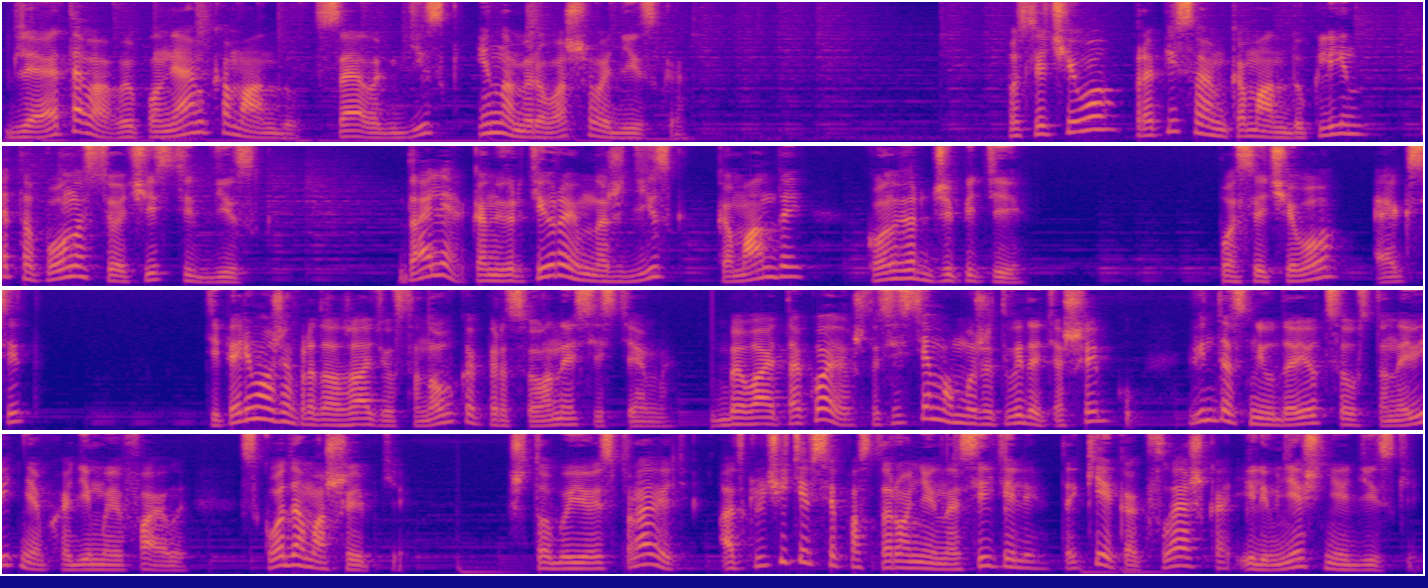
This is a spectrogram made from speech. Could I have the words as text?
Для этого выполняем команду Select Disk и номер вашего диска. После чего прописываем команду Clean, это полностью очистит диск. Далее конвертируем наш диск командой ConvertGPT. После чего Exit. Теперь можем продолжать установку операционной системы. Бывает такое, что система может выдать ошибку, Windows не удается установить необходимые файлы с кодом ошибки. Чтобы ее исправить, отключите все посторонние носители, такие как флешка или внешние диски.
